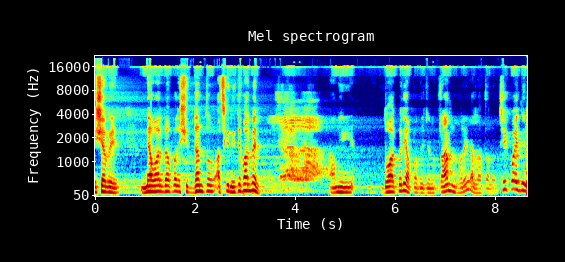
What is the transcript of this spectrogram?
হিসাবে নেওয়ার ব্যাপারে সিদ্ধান্ত আজকে নিতে পারবেন? আমি দোয়া করি আপনাদের জন্য প্রাণ ভরে আল্লাহ তালা যে কয়েকদিন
